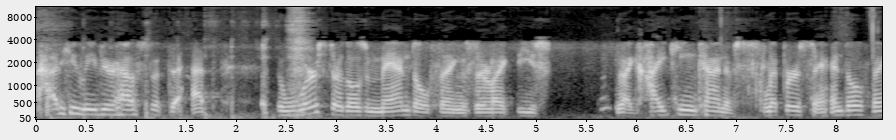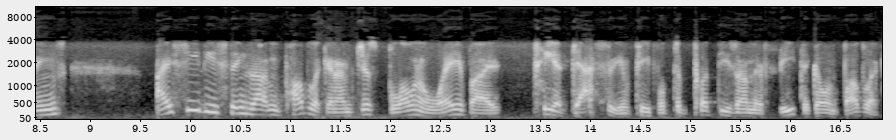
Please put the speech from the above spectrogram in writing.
How do you leave your house with that? The worst are those mandal things. They're like these like hiking kind of slipper sandal things. I see these things out in public and I'm just blown away by the audacity of people to put these on their feet to go in public.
